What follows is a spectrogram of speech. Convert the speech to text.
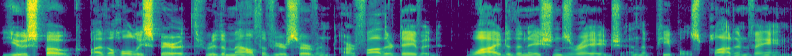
You spoke by the Holy Spirit through the mouth of your servant, our father David. Why do the nations rage and the peoples plot in vain?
